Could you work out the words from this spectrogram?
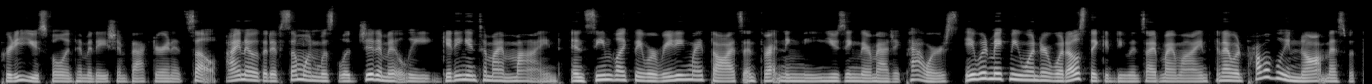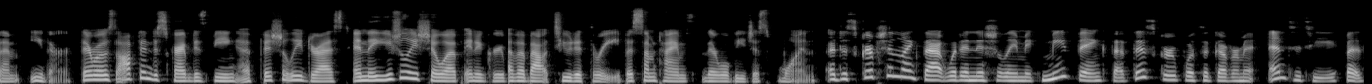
pretty useful intimidation factor in itself. I know that if someone was legitimately getting into my mind and seemed like they were reading my thoughts and threatening me using their magic powers, it would make me wonder what else they could do inside my mind, and I would probably not mess with them either. They're most often described as being officially dressed, and they usually show up in a group of about two to three, but sometimes there will be just one. A description like that would initially make me think that this group was a government entity, but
